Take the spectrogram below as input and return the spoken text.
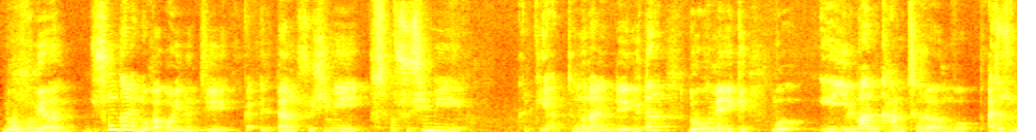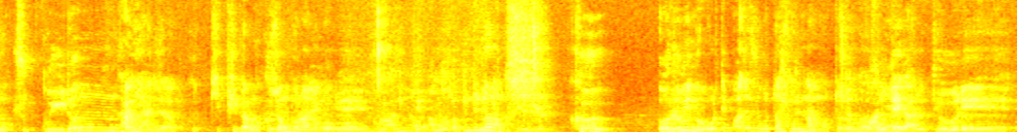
녹으면 음. 순간에 녹아버리는지 그러니까 일단 수심이 아, 수심이 그렇게 얕은 건 아닌데 일단 녹으면 이렇게 뭐 이 일반 강처럼 뭐 빠져서 막 죽고 이런 강이 아니잖아 또 그 깊이가 뭐 그 정도는 아니고 예. 아니요. 아무도 근데 나는 그 얼음이 녹을 때 빠져 죽었다는 소리는 난 못 들어. 어느 때가 아니라 겨울에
